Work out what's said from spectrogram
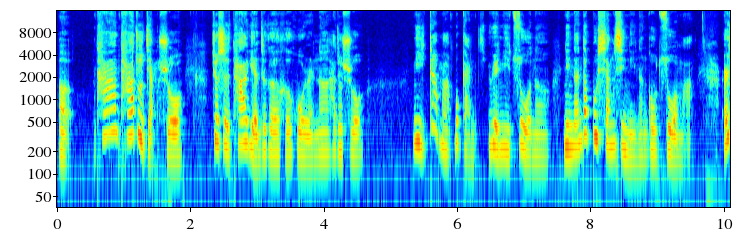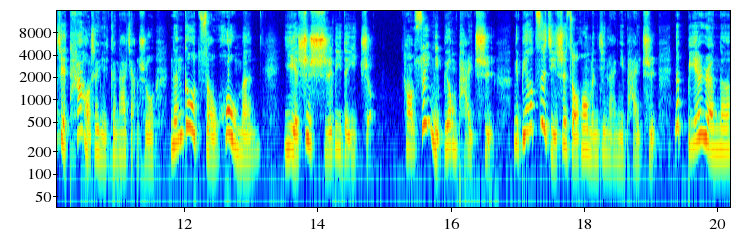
呃，他他就讲说，就是他演这个合伙人呢，他就说，你干嘛不敢愿意做呢？你难道不相信你能够做吗？而且他好像也跟他讲说，能够走后门也是实力的一种。好，所以你不用排斥，你不要自己是走后门进来，你排斥，那别人呢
